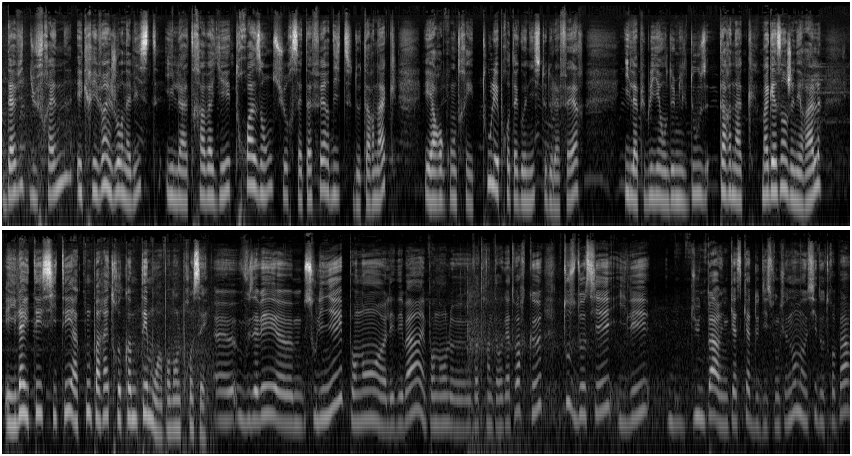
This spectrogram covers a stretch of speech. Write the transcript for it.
David Dufresne, écrivain et journaliste, il a travaillé trois ans sur cette affaire dite de Tarnac et a rencontré tous les protagonistes de l'affaire. Il a publié en 2012 Tarnac, magasin général, et il a été cité à comparaître comme témoin pendant le procès. Euh, vous avez euh, souligné pendant euh, les débats et pendant votre interrogatoire que tout ce dossier, il est d'une part une cascade de dysfonctionnement, mais aussi d'autre part,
